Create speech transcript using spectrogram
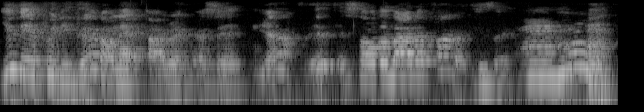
you did pretty good on that uh, record. I said, yeah, it, it sold a lot of product. He said, mm-hmm.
